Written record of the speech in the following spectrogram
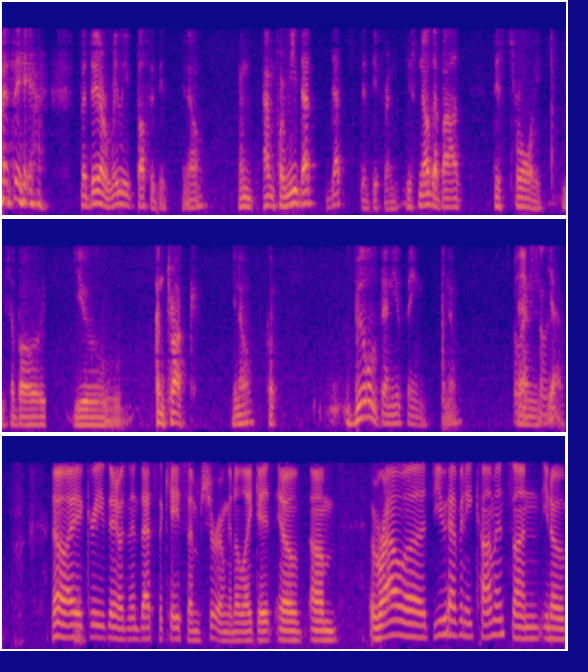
but they are, but they are really positive, you know, and and for me that that's the difference. It's not about destroy. It's about you construct, you know, co- build a new thing, you know. well, And, excellent. Yeah. No, I agree. You know, and that's the case. I'm sure I'm going to like it. You know, um, Rao, uh, do you have any comments on you know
